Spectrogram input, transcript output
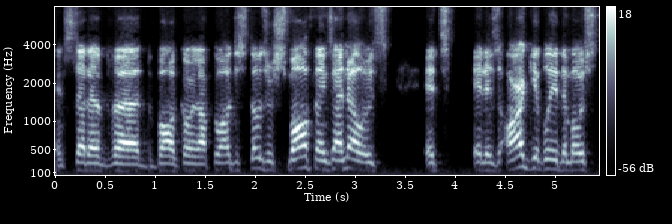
instead of uh, the ball going off the wall. Just those are small things. I know it's it's it is arguably the most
